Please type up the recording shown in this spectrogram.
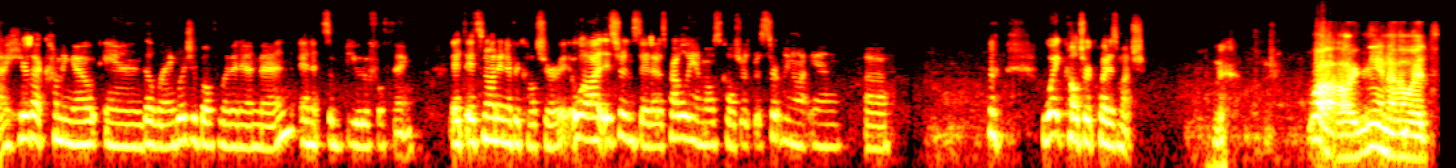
i hear that coming out in the language of both women and men and it's a beautiful thing. It, it's not in every culture. Well i shouldn't say that. It's probably in most cultures but certainly not in uh, white culture quite as much. Well you know it's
